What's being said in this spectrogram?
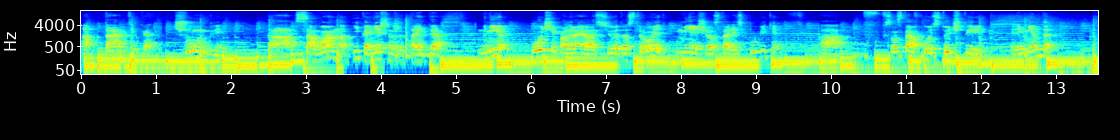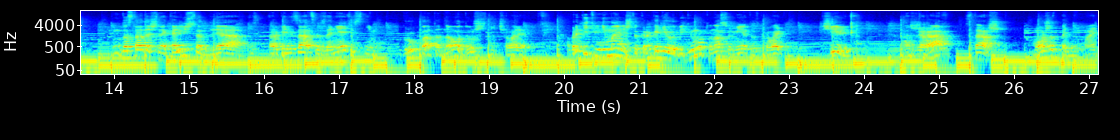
Антарктика, джунгли, а, саванна и, конечно же, тайга. Мне очень понравилось все это строить, у меня еще остались кубики. А, в состав входит 104 элемента, ну, достаточное количество для организации занятий с ним группа от 1 до 6 человек. Обратите внимание, что крокодил и бегемот у нас умеют открывать челюсть, а жираф старше может поднимать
